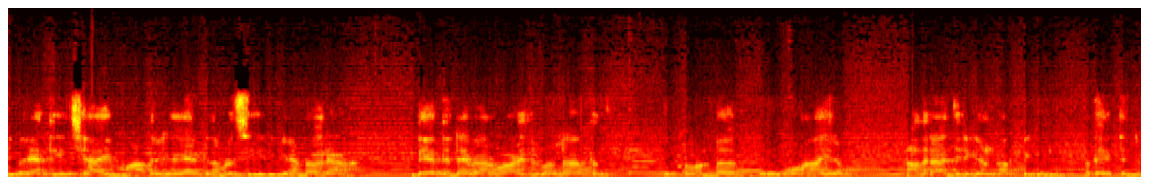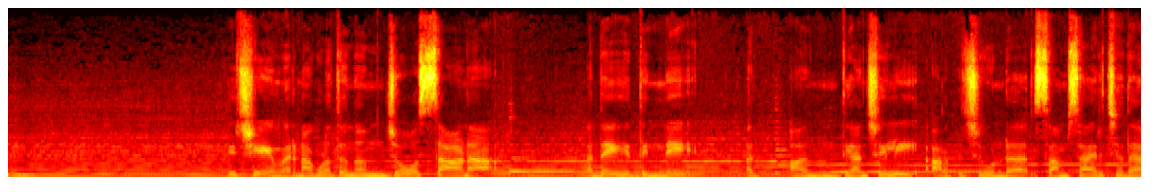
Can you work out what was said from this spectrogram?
ഇവരെ തീർച്ചയായും മാതൃകയായിട്ട് നമ്മൾ സ്വീകരിക്കേണ്ടവരാണ്. അദ്ദേഹത്തിന്റെ വേർപാടിൽ വല്ലാത്ത ദുഃഖമുണ്ട്. ഒരു നൂറായിരം ആദരാഞ്ജലികൾ അർപ്പിക്കുന്നു അദ്ദേഹത്തിന്റെ. തീർച്ചയായും. എറണാകുളത്ത് നിന്നും ജോസ് ആണ് അദ്ദേഹത്തിന്റെ അന്ത്യാഞ്ജലി അർപ്പിച്ചുകൊണ്ട് സംസാരിച്ചത്.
